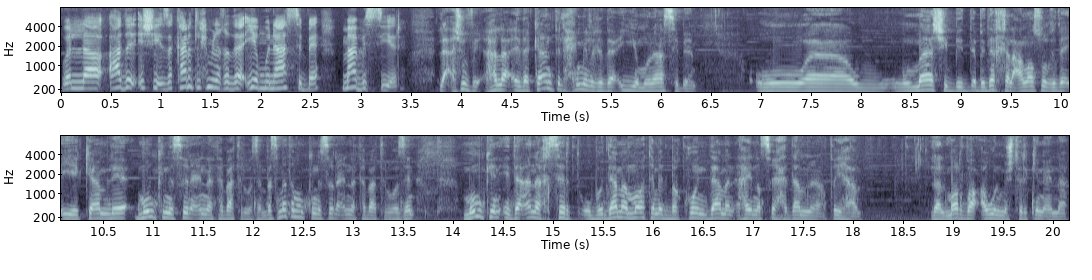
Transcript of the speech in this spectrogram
ولا ولا هذا الشيء إذا كانت الحميه الغذائية مناسبة ما بيصير؟ لا شوفي هلا إذا كانت الحميه الغذائية مناسبة وماشي بدخل عناصر غذائية كاملة ممكن يصير عندنا ثبات الوزن. بس متى ممكن يصير عندنا ثبات الوزن؟ ممكن إذا أنا خسرت ودائما معتمد بكون دائما هاي نصيحة دائما نعطيها للمرضى أو المشتركين عندنا.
